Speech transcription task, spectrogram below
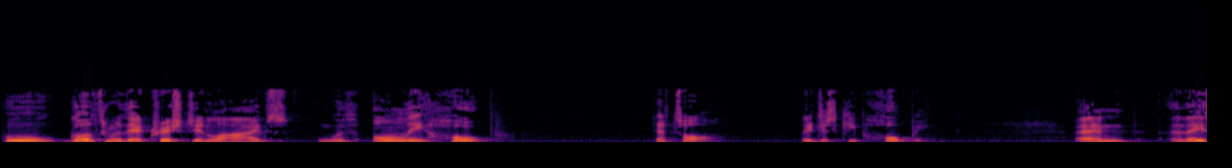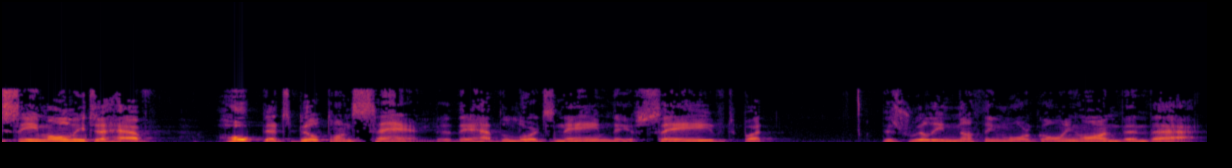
who go through their Christian lives with only hope. That's all. They just keep hoping. And they seem only to have hope that's built on sand. They have the Lord's name, they have saved, but there's really nothing more going on than that.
